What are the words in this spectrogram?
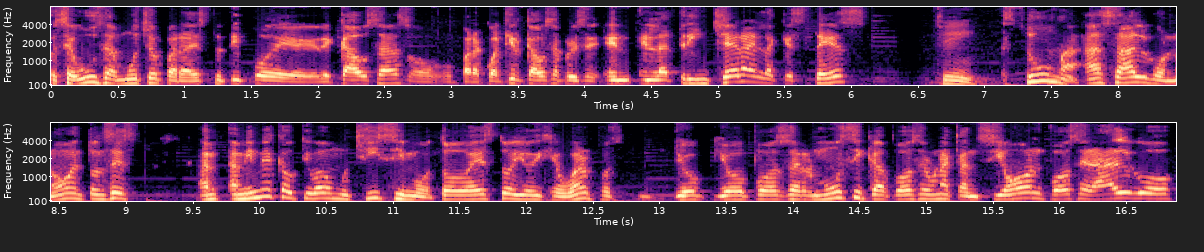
se usa mucho para este tipo de, de causas o, o, para cualquier causa, pero dice, en, en, la trinchera en la que estés, sí. suma, haz algo, ¿no? Entonces, a, mí me ha cautivado muchísimo todo esto. Yo dije, bueno, pues yo, yo puedo hacer música, puedo hacer una canción, puedo hacer algo,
